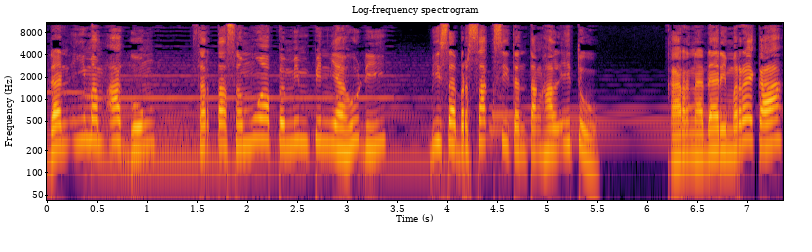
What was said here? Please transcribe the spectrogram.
Dan imam agung serta semua pemimpin Yahudi bisa bersaksi tentang hal itu. Karena dari mereka,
